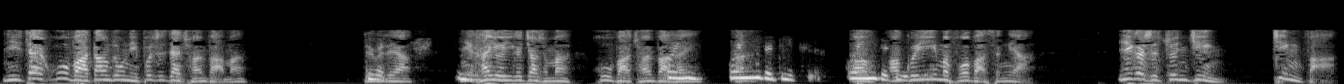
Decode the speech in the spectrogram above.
你在护法当中，你不是在传法吗？对不对啊？嗯你还有一个叫什么护法传法？还皈依皈依的弟子，皈依的啊啊，弟子。皈依嘛，佛法僧呀。一个是尊敬敬法、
